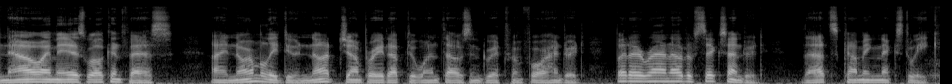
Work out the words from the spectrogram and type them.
Now I may as well confess, I normally do not jump right up to 1000 grit from 400, but I ran out of 600. That's coming next week.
